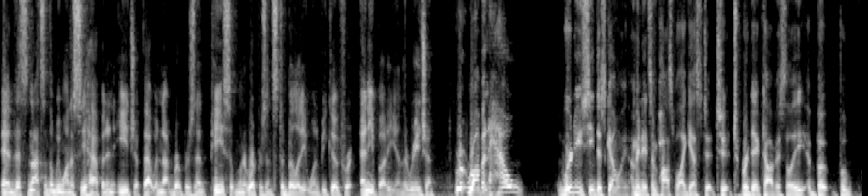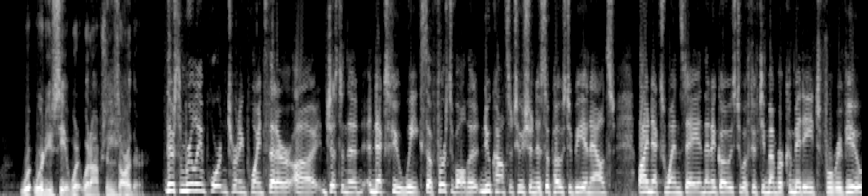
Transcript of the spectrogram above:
And that's not something we want to see happen in Egypt. That would not represent peace. It wouldn't represent stability. It wouldn't be good for anybody in the region. R- Robin, how, where do you see this going? I mean, it's impossible, I guess, to, to, to predict, obviously, but, but where, where do you see it? What, what options are there? There's some really important turning points that are uh, just in the next few weeks. So first of all, the new constitution is supposed to be announced by next Wednesday, and then it goes to a 50-member committee for review.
